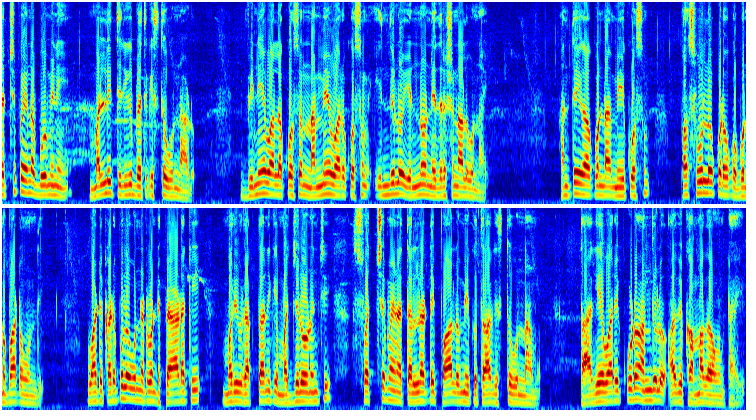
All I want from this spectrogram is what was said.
చచ్చిపోయిన భూమిని మళ్ళీ తిరిగి బ్రతికిస్తూ ఉన్నాడు. వినే వాళ్ళ కోసం నమ్మే వారి కోసం ఇందులో ఎన్నో నిదర్శనాలు ఉన్నాయి. అంతేకాకుండా మీకోసం పశువుల్లో కూడా ఒక గుణపాఠం ఉంది. వాటి కడుపులో ఉన్నటువంటి పేడకి మరియు రక్తానికి మధ్యలో నుంచి స్వచ్ఛమైన తెల్లటి పాలు మీకు త్రాగిస్తూ ఉన్నాము. తాగేవారికి కూడా అందులో అవి కమ్మగా ఉంటాయి.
